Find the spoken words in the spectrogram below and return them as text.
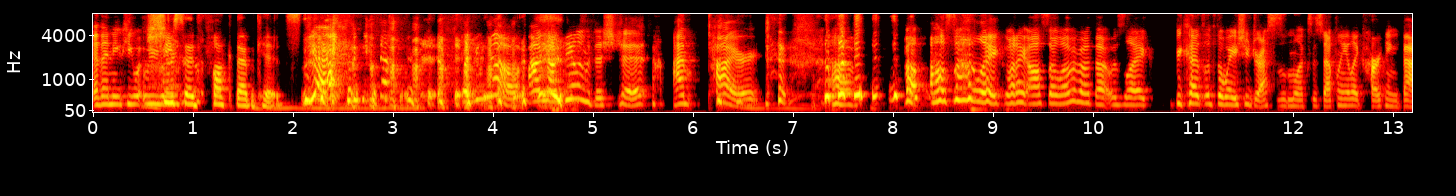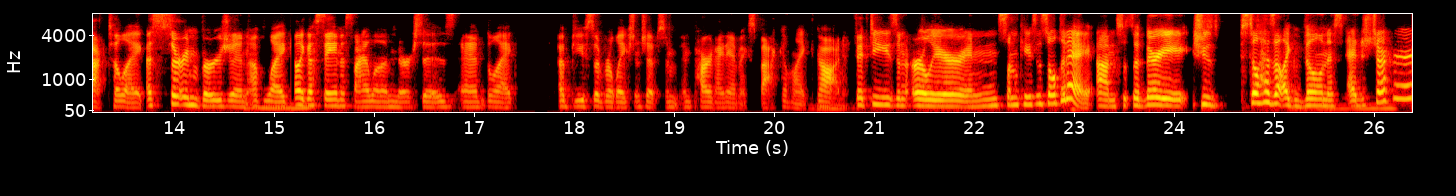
And then he, he we she went- said, "Fuck them kids." yeah. like, no, I'm not dealing with this shit. I'm tired. um, but also, like, what I also love about that was like, because of the way she dresses and looks, it's definitely like harking back to like a certain version of like like a sane asylum nurses and like abusive relationships and, and power dynamics back in like God 50s and earlier, and in some cases still today. Um, so it's a very she's still has that like villainous edge to her.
